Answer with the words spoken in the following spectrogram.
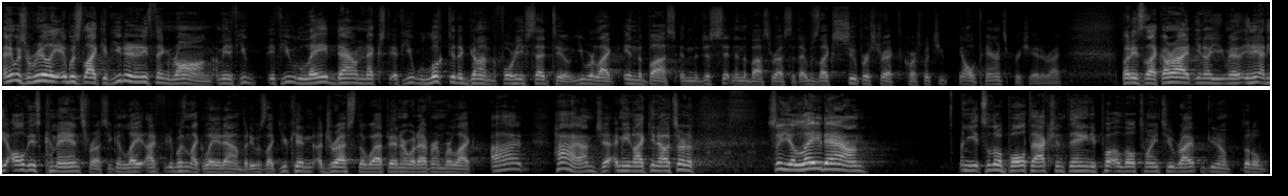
and it was really, it was like if you did anything wrong, I mean, if you, if you laid down next, if you looked at a gun before he said to, you were like in the bus, and just sitting in the bus the rest of the day. It was like super strict, of course, which you, you know, all parents appreciated, right? But he's like, all right, you know, you, he had all these commands for us. You can lay, it wasn't like lay down, but he was like, you can address the weapon or whatever. And we're like, hi, I'm Je-. I mean, like, you know, it's sort of, so you lay down and it's a little bolt action thing and you put a little 22 right, you know, little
